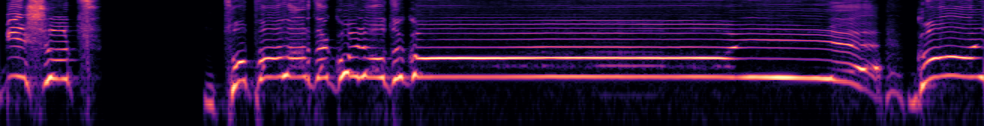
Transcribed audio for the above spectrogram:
Bir şut. Top ağlarda gol oldu! Gol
